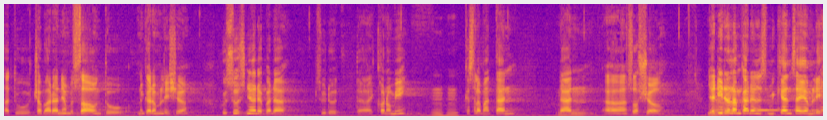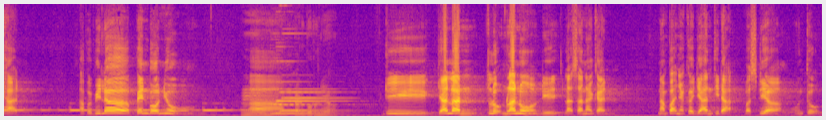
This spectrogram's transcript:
satu cabaran yang besar untuk negara Malaysia khususnya daripada sudut uh, ekonomi, mm-hmm. keselamatan dan mm-hmm. uh, sosial. Jadi yeah. dalam keadaan semikian saya melihat apabila Pen Borneo hmm, uh, Pen Borneo di jalan Teluk Melano dilaksanakan nampaknya kerajaan tidak bersedia untuk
